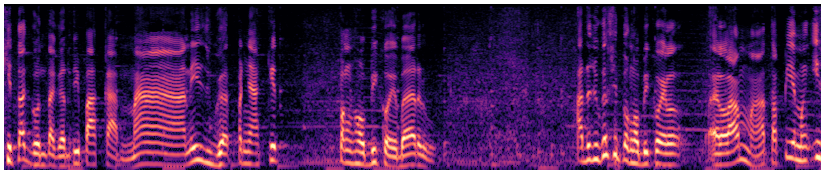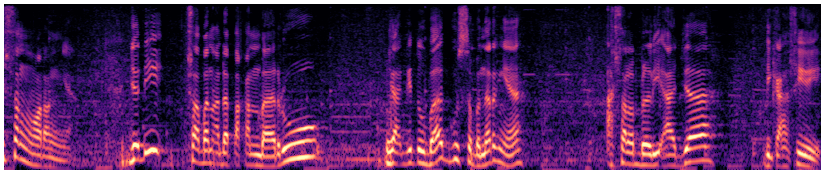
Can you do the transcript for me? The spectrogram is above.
kita gonta-ganti pakan. Nah, ini juga penyakit penghobi koi baru. Ada juga sih penghobi koi eh, lama tapi emang iseng orangnya. Jadi saban ada pakan baru nggak gitu bagus sebenarnya. Asal beli aja dikasih.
